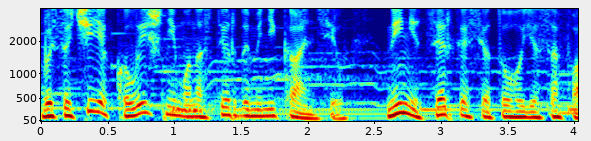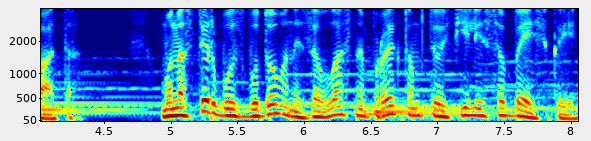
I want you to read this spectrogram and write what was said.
височіє колишній монастир домініканців, нині церква святого Йосафата. Монастир був збудований за власним проектом Теофілії Собеської,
